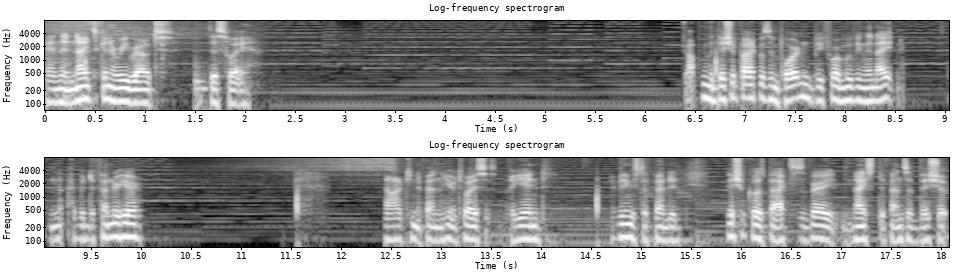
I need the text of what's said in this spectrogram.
And then knight's gonna reroute this way. Dropping the bishop back was important before moving the knight. I have a defender here. Now I can defend here twice. Again, everything's defended. Bishop goes back. This is a very nice defensive bishop.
